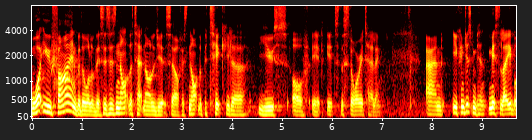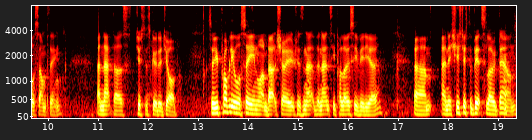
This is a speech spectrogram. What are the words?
What you find with all of this is, is not the technology itself, it's not the particular use of it, it's the storytelling. And you can just mislabel something, and that does just as good a job. So you've probably all seen what I'm about to show you, which is the Nancy Pelosi video. Um, and she's just a bit slowed down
